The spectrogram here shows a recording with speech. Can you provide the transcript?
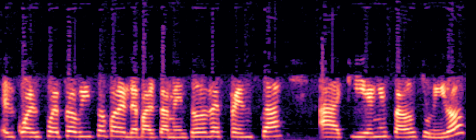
el cual fue provisto por el Departamento de Defensa aquí en Estados Unidos.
